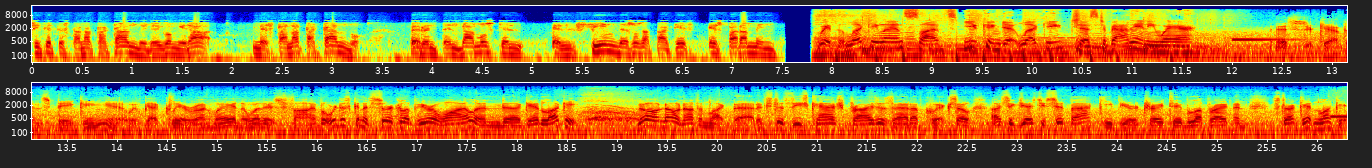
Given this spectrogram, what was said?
sí que te están atacando. Y yo digo, mira, me están atacando, pero entendamos que el, el fin de esos ataques es para mentir. With Lucky Land slots, you can get lucky just about anywhere. This is your captain speaking. Uh, we've got clear runway and the weather's fine, but we're just going to circle up here a while and uh, get lucky. No, no, nothing like that. It's just these cash prizes add up quick. So I suggest you sit back, keep your tray table upright, and start getting lucky.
